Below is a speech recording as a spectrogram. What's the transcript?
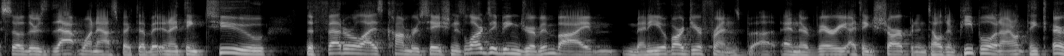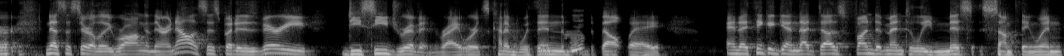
So there's that one aspect of it. And I think, two, the federalized conversation is largely being driven by many of our dear friends, uh, and they're very, I think, sharp and intelligent people. And I don't think they're necessarily wrong in their analysis, but it is very DC driven, right? Where it's kind of within mm-hmm. the, the beltway and I think again that does fundamentally miss something when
